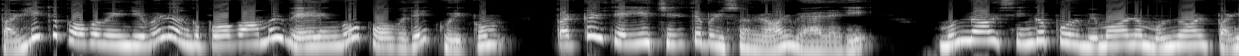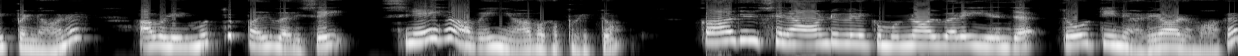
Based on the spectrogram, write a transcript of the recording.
பள்ளிக்கு போக வேண்டியவன் அங்கு போகாமல் வேறெங்கோ போவதை குறிக்கும். பற்கள் தெரிய சிரித்தபடி சொன்னாள் வேலரி. முன்னாள் சிங்கப்பூர் விமான முன்னாள் பணிப்பெண்ணான அவளின் முத்து பல்வரிசை சினேகாவை ஞாபகப்படுத்தும். காதில் சில ஆண்டுகளுக்கு முன்னால் வரை இருந்த தோட்டின் அடையாளமாக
